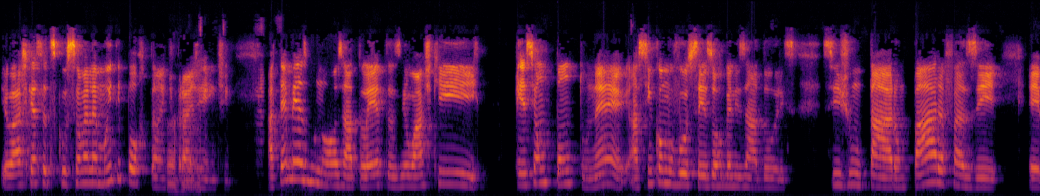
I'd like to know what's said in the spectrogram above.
Eu acho que essa discussão ela é muito importante uhum. para a gente. Até mesmo nós, atletas, eu acho que esse é um ponto, né? Assim como vocês, organizadores, se juntaram para fazer é,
